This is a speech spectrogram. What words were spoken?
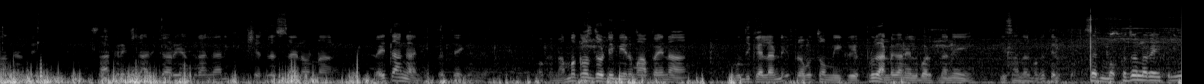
మాత్రమే సహకరించిన అధికార యంత్రాంగానికి క్షేత్రస్థాయిలో ఉన్న రైతాంగానికి ప్రత్యేకంగా. ఒక నమ్మకంతో మీరు మా పైన ముందుకెళ్ళండి. ప్రభుత్వం మీకు ఎప్పుడు అండగా నిలబడుతుందని ఈ సందర్భంగా తెలుపు సార్ మొక్కజొన్న రైతులు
